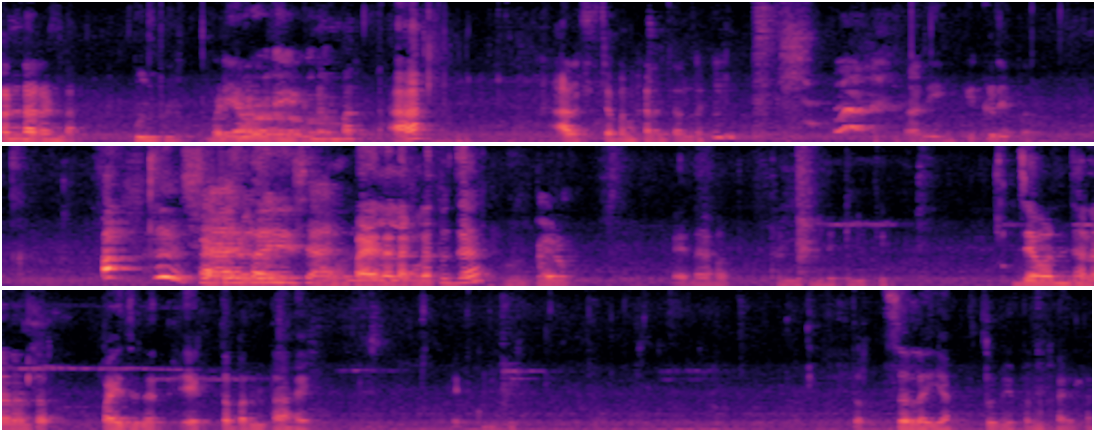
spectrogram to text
थंडा थंडा कुल्फी. बढिया वाटते एक नंबर. आ? आरसीचं पण खाणं चाललंय. आणि इकडे पण? पायाला लागला तुझ्या? काय काय नाही होत. थंडी थंडी कुल्फी जेवण झाल्यानंतर पाहिजे नाहीत. एक तर बनता आहे एक कुल्फी तर चला या तुम्ही पण खायला.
